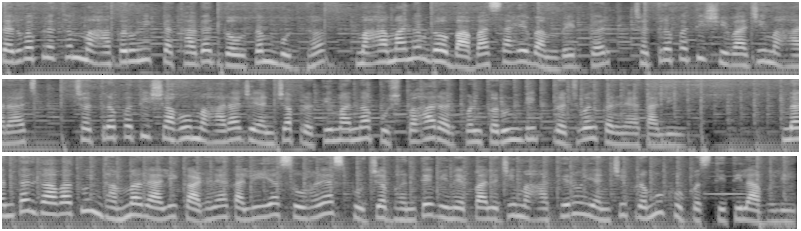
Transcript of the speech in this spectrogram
सर्वप्रथम महाकरुणिक तथागत गौतम बुद्ध महामानव डॉ बाबासाहेब आंबेडकर छत्रपती शिवाजी महाराज छत्रपती शाहू महाराज यांच्या प्रतिमांना पुष्पहार अर्पण करून दीप प्रज्वल करण्यात आली. नंतर गावातून धम्म रॅली काढण्यात आली. या सोहळ्यास पूज्य भंते विनेपालजी महाथेरू यांची प्रमुख उपस्थिती लाभली.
